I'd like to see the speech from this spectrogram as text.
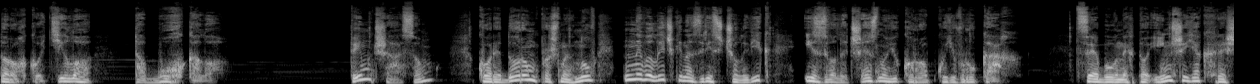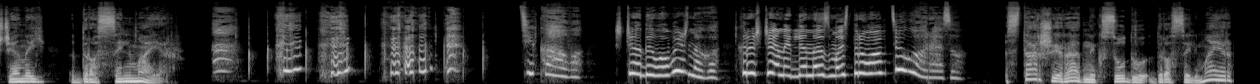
торохкотіло та бухкало. Тим часом коридором прошмигнув невеличкий на чоловік із величезною коробкою в руках. Це був не хто інший, як хрещений Дроссельмаєр. Цікаво, що дивовижного хрещений для нас майстрував цього разу. Старший радник суду Дроссельмаєр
